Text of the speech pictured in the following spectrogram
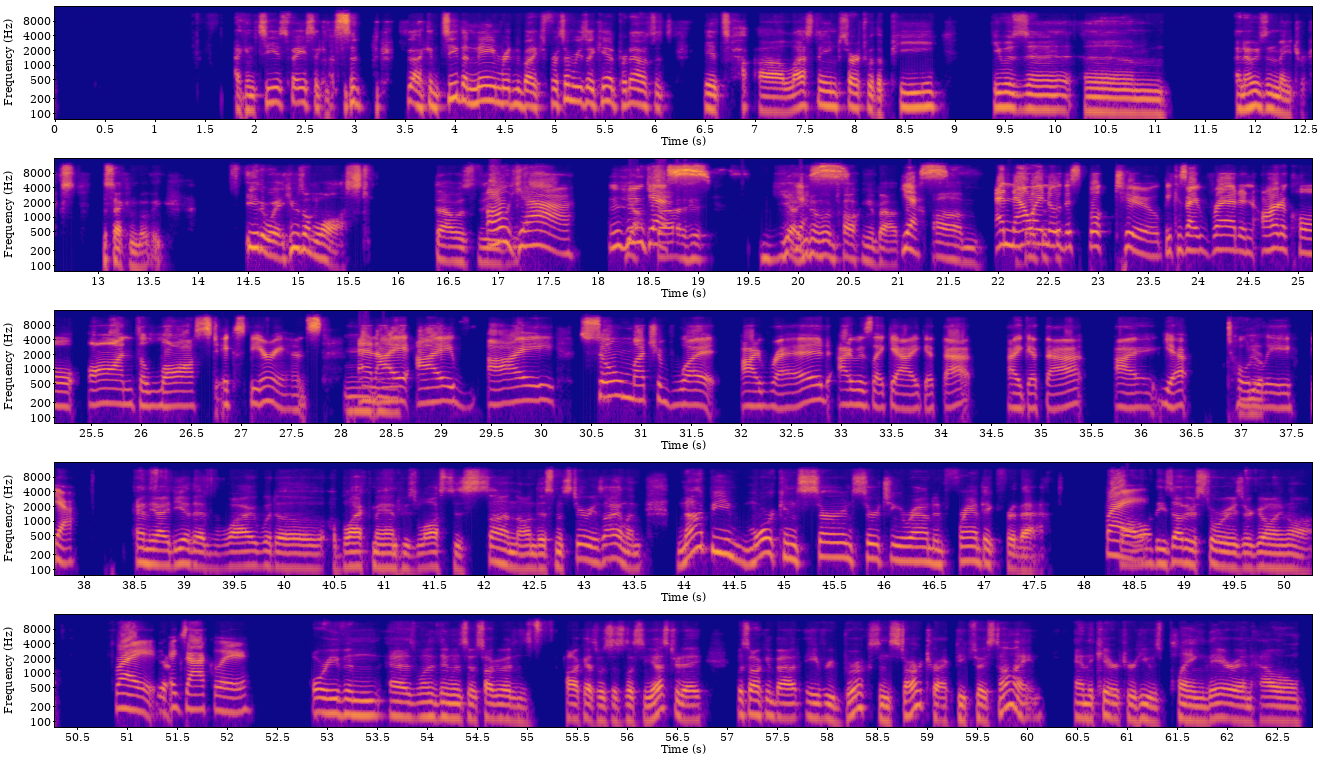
I can see his face. I can see, I can see the name written, but for some reason I can't pronounce it. It's uh, last name starts with a P. He was uh, um, I know he's in Matrix, the second movie. Either way, he was on Lost. That was the oh yeah Mm-hmm. Yeah, that- yes yeah, you know who I'm talking about. yes Um, And now I know the- this book too because I read an article on the lost experience and mhm. I I I so much of what I read I was like yeah I get that I get that I yeah totally yeah and the idea that why would a, a black man who's lost his son on this mysterious island not be more concerned searching around and frantic for that while right. all these other stories are going on? Right Yeah. exactly. Or even as one of the things I was talking about in this podcast was just listening yesterday was talking about Avery Brooks in Star Trek Deep Space Nine and the character he was playing there and how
